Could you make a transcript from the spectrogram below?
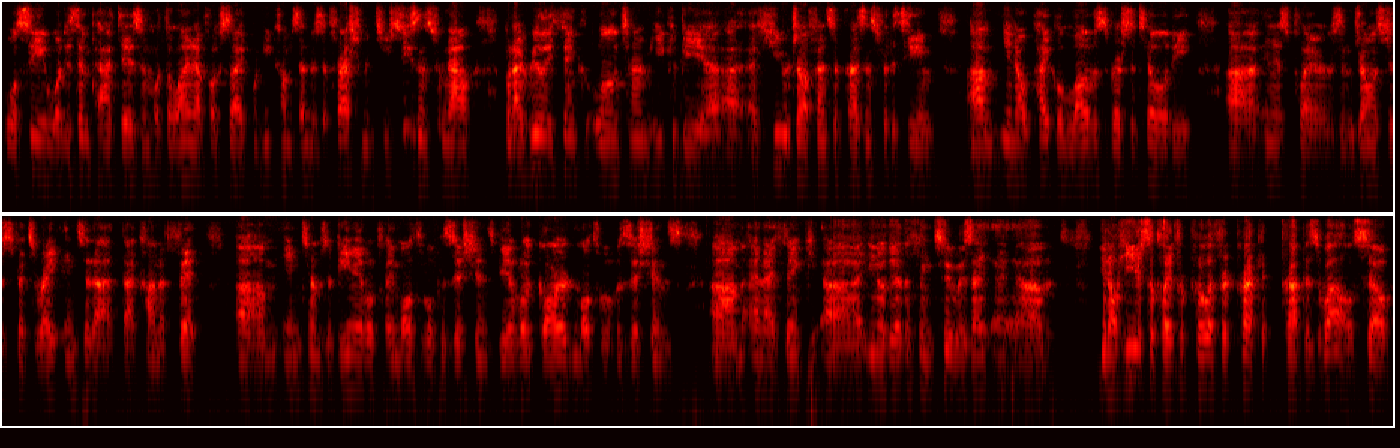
we'll see what his impact is and what the lineup looks like when he comes in as a freshman two seasons from now. But I really think long term he could be a, a, huge offensive presence for the team. Um, you know, Pikiell loves versatility uh, in his players, and Jones just fits right into that that kind of fit um, in terms of being able to play multiple positions, be able to guard multiple positions. Um, and I think, uh, you know, the other thing too is I, um, you know, he used to play for Prolific Prep, as well. So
